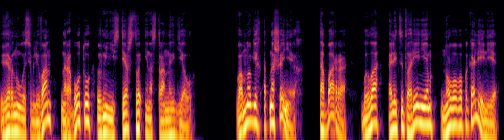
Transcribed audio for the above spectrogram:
вернулась в Ливан на работу в Министерство иностранных дел. Во многих отношениях Табарра была олицетворением нового поколения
